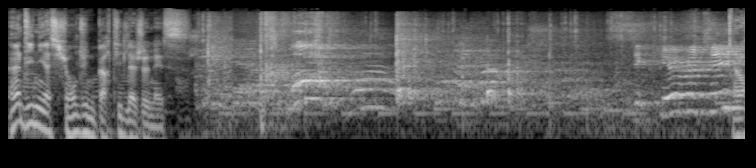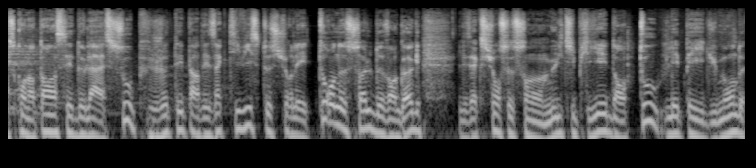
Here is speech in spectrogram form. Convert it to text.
indignation d'une partie de la jeunesse. Alors ce qu'on entend, c'est de la soupe jetée par des activistes sur les tournesols de Van Gogh. Les actions se sont multipliées dans tous les pays du monde.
